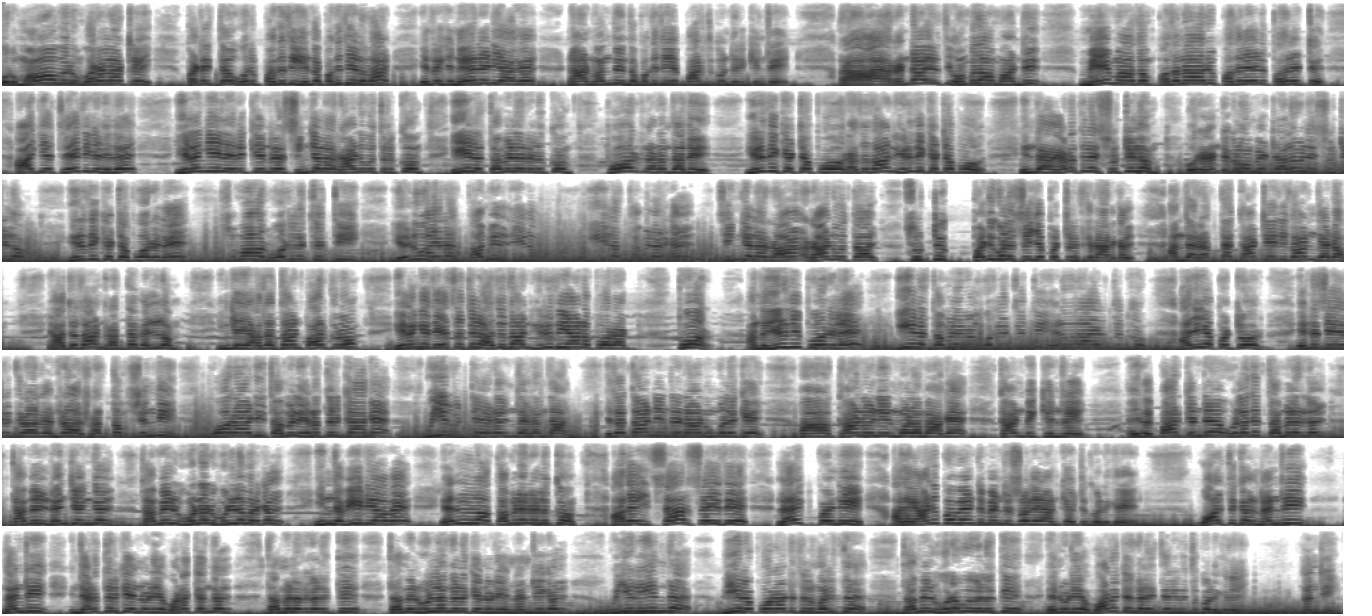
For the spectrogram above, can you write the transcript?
ஒரு மாபெரும் வரலாற்றை படைத்த ஒரு பகுதி. இந்த பகுதியில் தான் இன்றைக்கு நேரடியாக நான் வந்து இந்த பகுதியை பார்த்து கொண்டிருக்கின்றேன். ரெண்டாயிரத்தி ஒன்பதாம் ஆண்டு மே மாதம் பதினாறு பதினேழு பதினெட்டு ஆகிய தேதிகளிலே இலங்கையில் இருக்கின்ற சிங்கள இராணுவத்திற்கும் ஈழத் தமிழர்களுக்கும் போர் நடந்தது. இறுதிக்கட்ட போர். அதுதான் இறுதிக்கட்ட போர். இந்த இடத்துல சுற்றிலும் ஒரு ரெண்டு கிலோமீட்டர் அளவில் சுற்றிலும் இறுதிக்கட்ட போரிலே சுமார் ஒரு லட்சத்தி எழுபதாயிரம் தமிழ் இனம் ஈழத் தமிழர்கள் சிங்கள ரா- இராணுவத்தால் சுட்டு படுகொலை செய்யப்பட்டிருக்கிறார்கள். அந்த இரத்த காட்டேரி தான் இந்த இடம். அதுதான் இரத்த வெள்ளம். இங்கே அதைத்தான் பார்க்கிறோம். இலங்கை தேசத்தில் அதுதான் இறுதியான போராட் போர். அந்த இறுதி போரிலே ஈழத் தமிழர்கள் ஒரு லட்சத்தி எழுபதாயிரத்திற்கும் அதிகப்பட்டோர் என்ன செய்திருக்கிறார்கள் என்றால் ரத்தம் சிந்தி போராடி தமிழ் இனத்திற்காக உயிர் விட்ட இடம் இந்த இடம்தான். இதைத்தான் இன்று நான் உங்களுக்கு காணொலியின் மூலமாக காண்பிக்கின்றேன். இதை பார்க்கின்ற உலக தமிழர்கள் தமிழ் நெஞ்சங்கள் தமிழ் உணர்வு உள்ளவர்கள் இந்த வீடியோவை எல்லா தமிழர்களுக்கும் அதை ஷேர் செய்து லைக் பண்ணி அதை அனுப்ப வேண்டும் என்று சொல்லி நான் கேட்டுக்கொள்கிறேன். வாழ்த்துக்கள் நன்றி நன்றி. இந்த இடத்திற்கு என்னுடைய வணக்கங்கள். தமிழர்களுக்கு தமிழ் உள்ளங்களுக்கு என்னுடைய நன்றிகள். உயிரீந்த வீர போராட்டத்தில் மறித்த தமிழ் உறவுகளுக்கு என்னுடைய வணக்கங்களை தெரிவித்துக் கொள்கிறேன். நன்றி.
